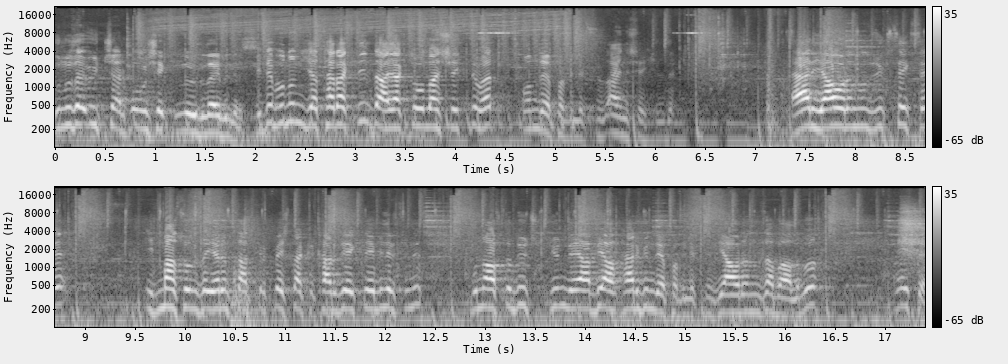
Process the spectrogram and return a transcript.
bunu da 3 çarpı 10 şeklinde uygulayabiliriz. Bir de bunun yatarak değil de ayakta olan şekli var. Onu da yapabilirsiniz aynı şekilde. Eğer yağ oranınız yüksekse idman sonunuza yarım saat 45 dakika kardiyo ekleyebilirsiniz. Bunu haftada 3 gün veya bir her gün de yapabilirsiniz. Yağ oranınıza bağlı bu. Neyse.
